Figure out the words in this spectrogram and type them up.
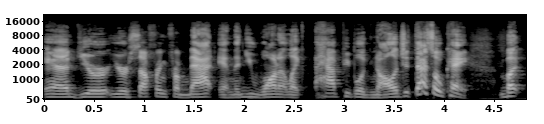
And you're you're suffering from that and then you want to like have people acknowledge it. That's okay. But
